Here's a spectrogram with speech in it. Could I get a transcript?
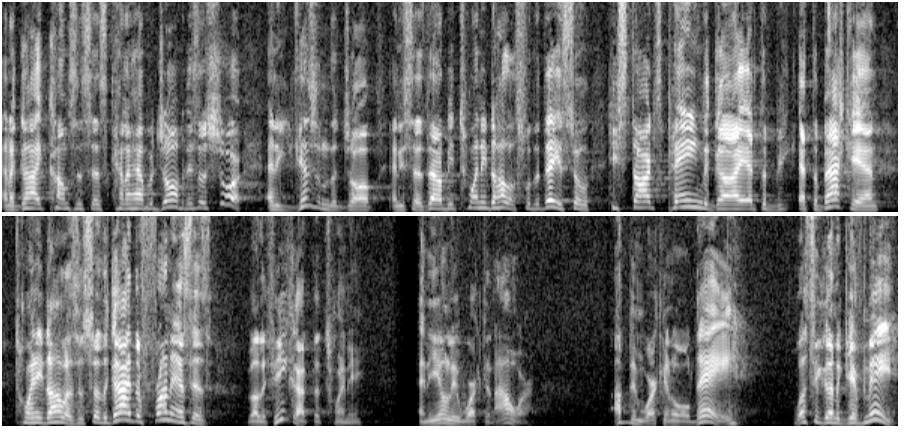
and a guy comes and says, Can I have a job? And he says, Sure. And he gives him the job, and he says, That'll be $20 for the day. So he starts paying the guy at the, at the back end $20. And so the guy at the front end says, Well, if he got the 20 and he only worked an hour, I've been working all day, what's he going to give me?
